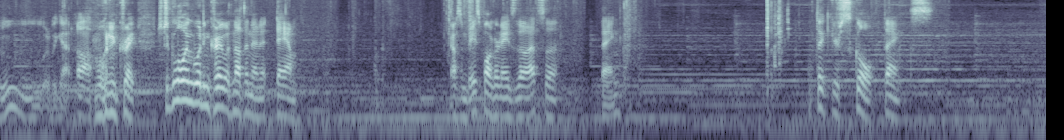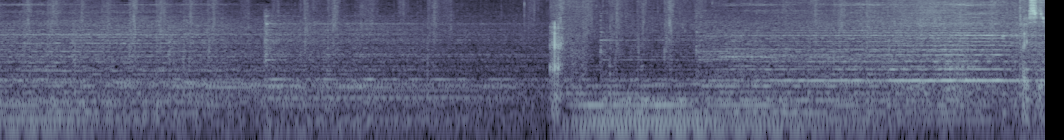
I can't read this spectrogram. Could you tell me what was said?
Ooh, what do we got? Oh, wooden crate. Just a glowing wooden crate with nothing in it. Damn. Got some baseball grenades, though. That's a thing. I'll take your skull. Thanks. Place is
